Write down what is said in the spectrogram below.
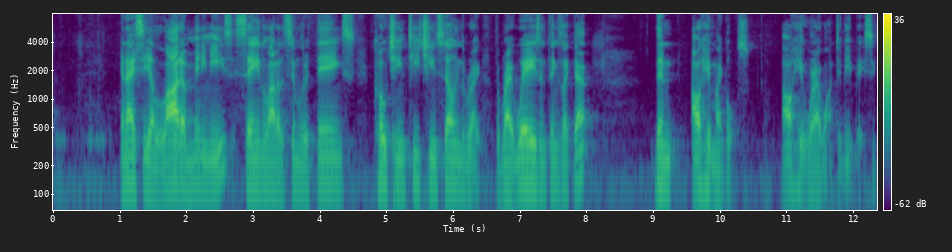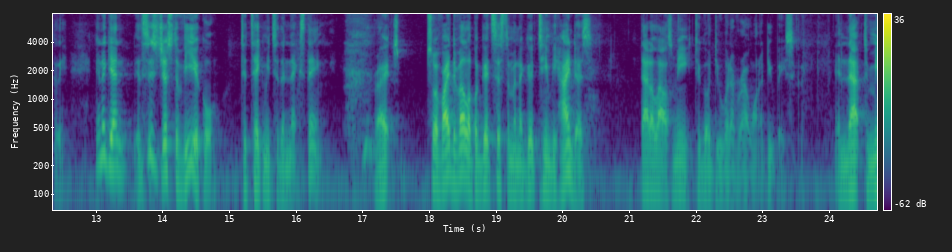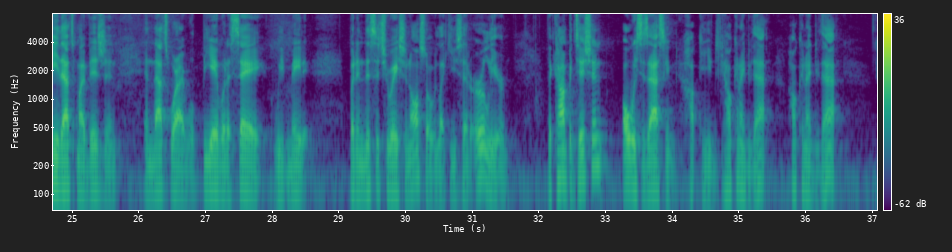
and I see a lot of mini me's saying a lot of the similar things, coaching, teaching, selling the right the right ways and things like that, then I'll hit my goals. I'll hit where I want to be, basically. And again, this is just a vehicle to take me to the next thing, right? So if I develop a good system and a good team behind us, that allows me to go do whatever I want to do, basically. And that, to me, that's my vision, and that's where I will be able to say we've made it. But in this situation, also, like you said earlier, the competition always is asking, "How can you? How can I do that? How can I do that?"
